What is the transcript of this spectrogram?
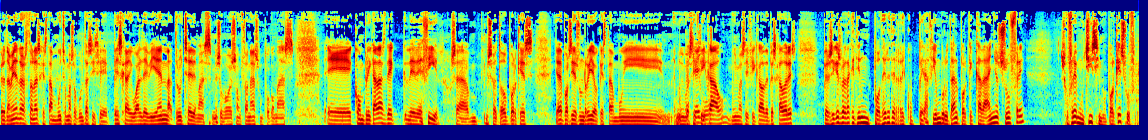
pero también hay otras zonas que están mucho más ocultas y se pesca igual de bien la trucha y demás. Me supongo que son zonas un poco más eh, complicadas de, de decir, o sea, sobre todo porque es ya de por sí es un río que está muy, muy, Muy masificado, muy masificado de pescadores, pero sí que es verdad que tiene un poder de recuperación brutal porque cada año sufre Sufre muchísimo. ¿Por qué sufre?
